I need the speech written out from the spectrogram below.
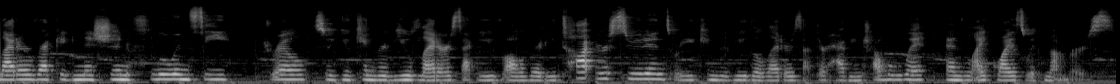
letter recognition fluency drill so you can review letters that you've already taught your students or you can review the letters that they're having trouble with and likewise with numbers.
